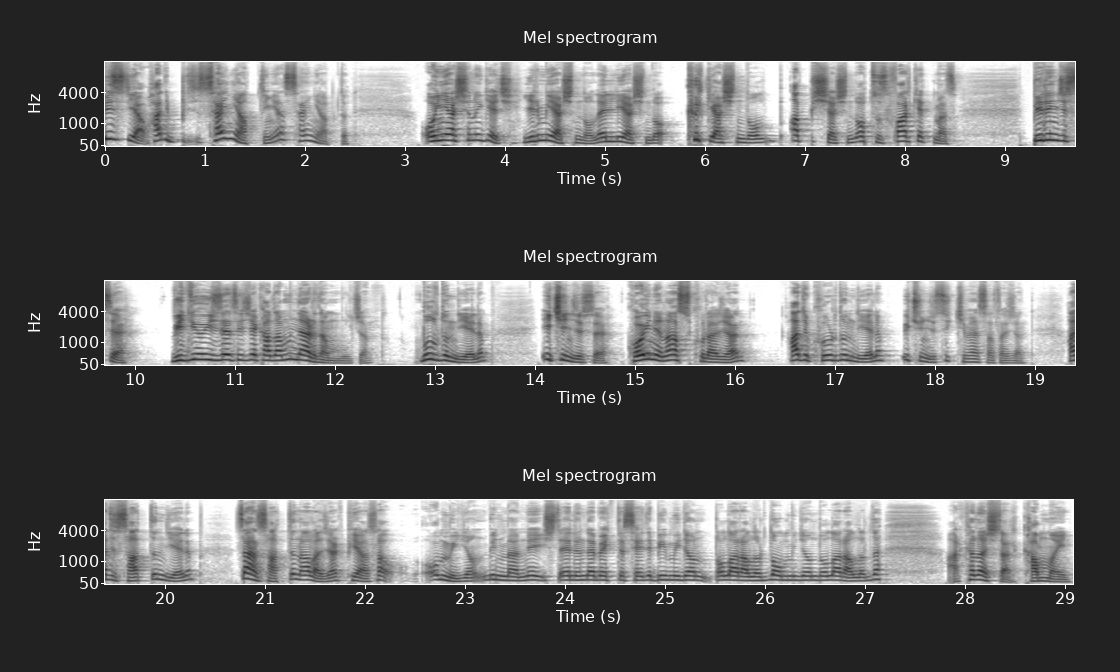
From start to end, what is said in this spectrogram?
biz ya hadi sen yaptın ya sen yaptın. 10 yaşını geç 20 yaşında ol 50 yaşında ol 40 yaşında ol 60 yaşında 30 fark etmez. Birincisi video izletecek adamı nereden bulacaksın? Buldun diyelim. İkincisi coin'i nasıl kuracaksın? Hadi kurdun diyelim. Üçüncüsü kime satacaksın? Hadi sattın diyelim. Sen sattın alacak piyasa 10 milyon bilmem ne işte elinde bekleseydi 1 milyon dolar alırdı 10 milyon dolar alırdı. Arkadaşlar kanmayın.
